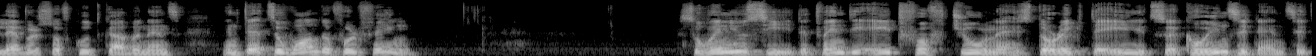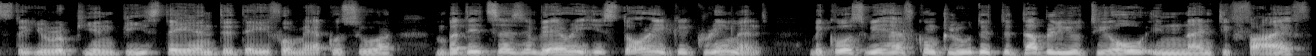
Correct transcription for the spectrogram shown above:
levels of good governance. And that's a wonderful thing. So when you see the 28th of June, a historic day, it's a coincidence. It's the European Peace Day and the day for Mercosur, but it's a very historic agreement because we have concluded the WTO in 95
